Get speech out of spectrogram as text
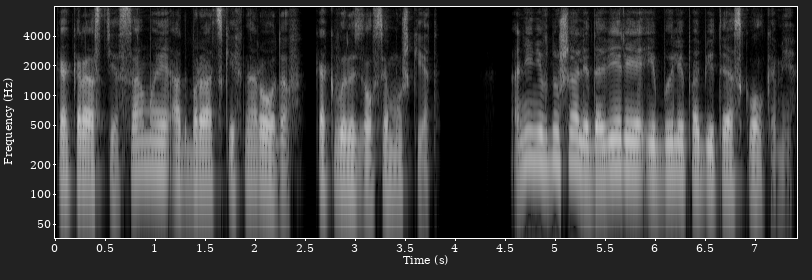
Как раз те самые от братских народов, как выразился Мушкет. Они не внушали доверия и были побиты осколками.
